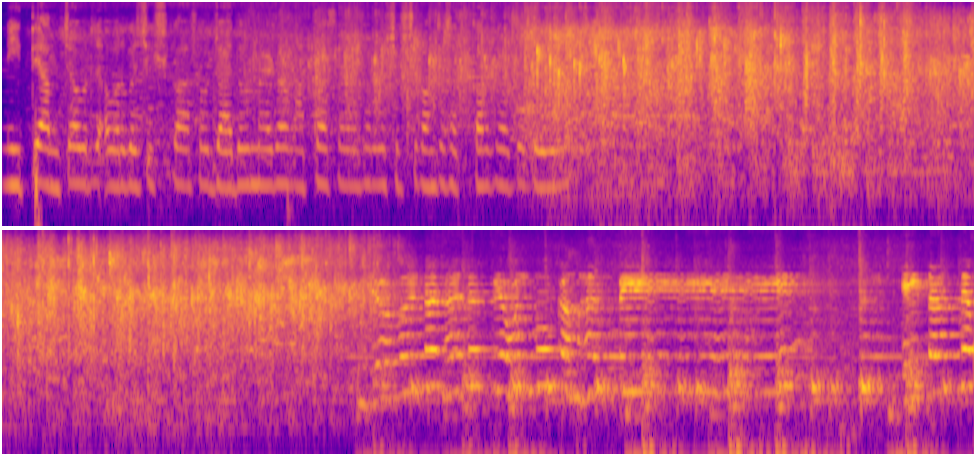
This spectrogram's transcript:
आणि इथे आमच्या वर्ग शिक्षिका असो जाधव मॅडम आता सर्व सर्व शिक्षकांचा सत्कार करतो ते. यवनधनस्य हस्ते। एतस्य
